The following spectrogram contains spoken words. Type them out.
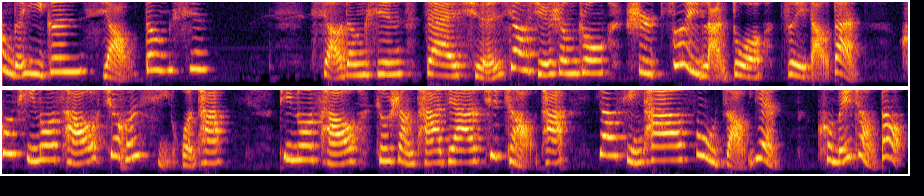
用的一根小灯芯。小灯芯在全校学生中是最懒惰、最捣蛋，可匹诺曹却很喜欢他。匹诺曹就上他家去找他，邀请他赴早宴，可没找到。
